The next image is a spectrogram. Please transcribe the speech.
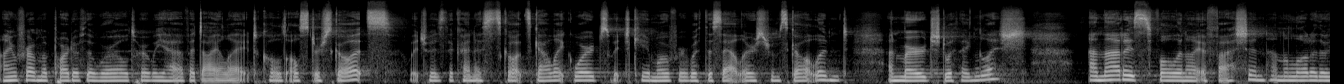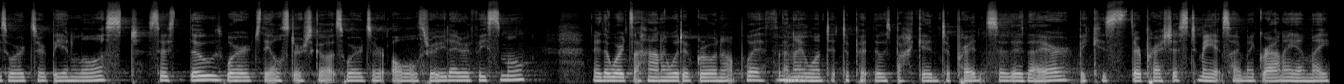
I'm from a part of the world where we have a dialect called Ulster Scots, which was the kind of Scots Gaelic words which came over with the settlers from Scotland and merged with English. And that is fallen out of fashion, and a lot of those words are being lost. So, those words, the Ulster Scots words, are all through Les Ravissements. They're the words that Hannah would have grown up with, mm-hmm. and I mm-hmm. wanted to put those back into print so they're there because they're precious to me. It's how my granny and my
